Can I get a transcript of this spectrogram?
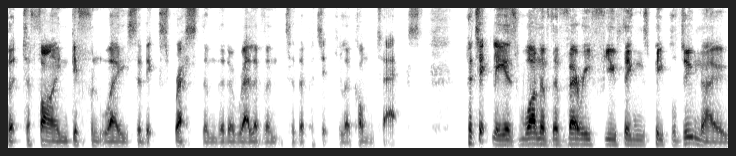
but to find different ways that express them that are relevant to the particular context. Particularly as one of the very few things people do know,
